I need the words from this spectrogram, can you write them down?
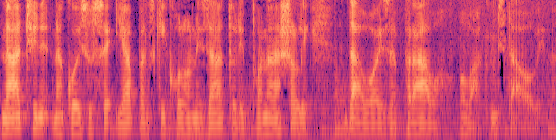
Način na koji su se japanski kolonizatori ponašali davo je za pravo ovakvim stavovima.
